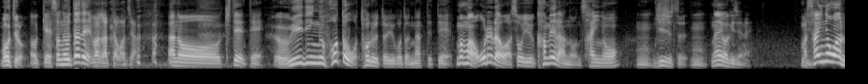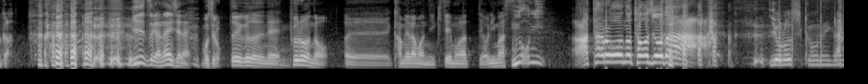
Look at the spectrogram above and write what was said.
もちろん。オッケー。その歌で分かったわじゃあ。あのー来てて、うん。ウェディングフォトを撮るということになっててまあまあ俺らはそういうカメラの才能、うん。技術、うん。ないわけじゃない。まあ才能はあるか。技術がないじゃない。もちろん。ということでね、プロの、えーカメラマンに来てもらっております。何？あたろうの登場だ。よろしくお願いします。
